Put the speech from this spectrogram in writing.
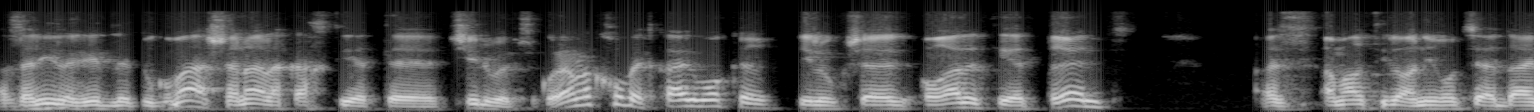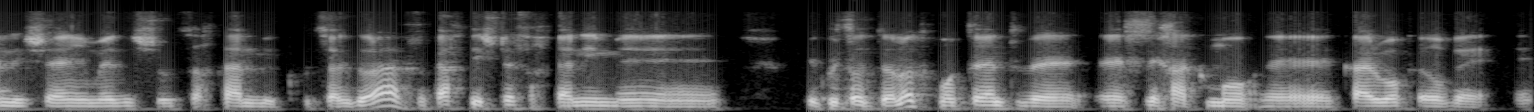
אז אני, נגיד, לדוגמה, השנה לקחתי את אה, צ'ילואל, שכולם לקחו, ואת קייל ווקר, כאילו, כשהורדתי את טרנט, אז אמרתי לו, אני רוצה עדיין להישאר עם איזשהו שחקן מקבוצה גדולה, אז לקחתי שתי שחקנים אה, מקבוצות גדולות, כמו טרנט ו... אה, סליחה, כמו אה, קייל ווקר ו... אה,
